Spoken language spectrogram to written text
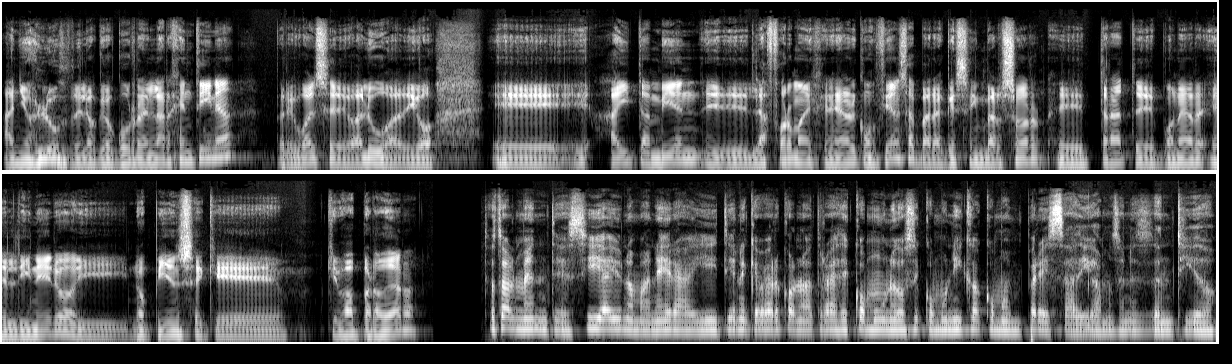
años luz de lo que ocurre en la Argentina, pero igual se devalúa. Digo, eh, hay también eh, la forma de generar confianza para que ese inversor eh, trate de poner el dinero y no piense que, que va a perder Totalmente, sí hay una manera y tiene que ver con a través de cómo uno se comunica como empresa, digamos, en ese sentido.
